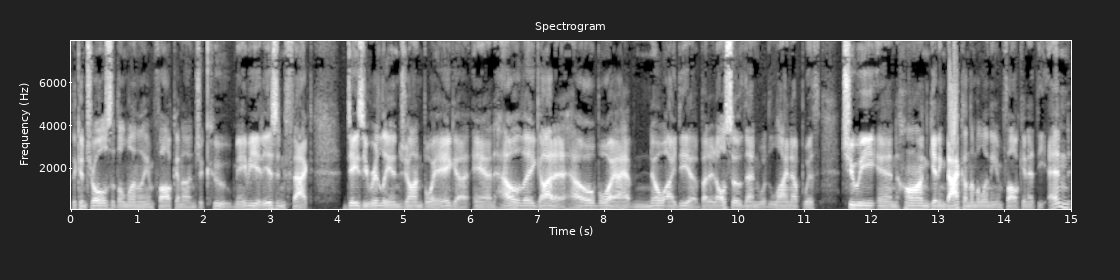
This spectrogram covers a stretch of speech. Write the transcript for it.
the controls of the Millennium Falcon on Jakku. Maybe it is, in fact, Daisy Ridley and John Boyega, and how they got it, oh boy, I have no idea. But it also then would line up with Chewie and Han getting back on the Millennium Falcon at the end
